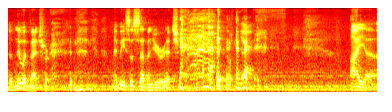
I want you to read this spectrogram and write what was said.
the new adventure, maybe it's a seven-year itch. yes. I, uh,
